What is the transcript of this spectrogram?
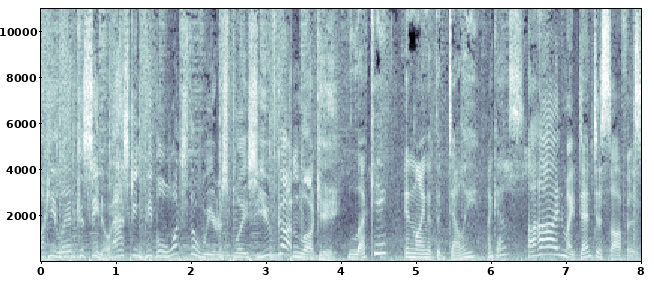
Lucky Land Casino asking people what's the weirdest place you've gotten lucky? Lucky? In line at the deli, I guess? Aha, in my dentist's office.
